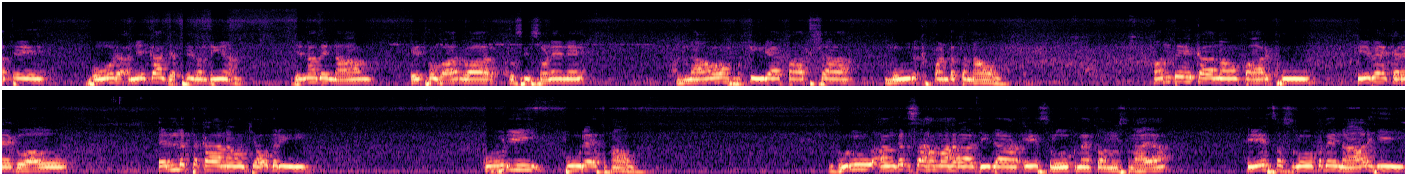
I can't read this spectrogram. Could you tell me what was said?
ਅਤੇ ਹੋਰ ਅਨੇਕਾਂ ਜਥੇਬੰਦੀਆਂ, ਜਿਨ੍ਹਾਂ ਦੇ ਨਾਮ ਇਥੋਂ ਵਾਰ-ਵਾਰ ਤੁਸੀਂ ਸੁਣੇ ਨੇ। ਨਾਉ ਫਕੀਰਾ ਪਾਤਸ਼ਾਹ, ਮੂਰਖ ਪੰਡਤ ਨਾਉ। ਅੰਧੇ ਕਾ ਨਾਉ ਪਾਰਖੂ ਐਵੇਂ ਕਰੇ ਗਵਾਓ ਇੱਲਤ ਕਾ ਨਾਉ ਚੌਧਰੀ, ਕੂੜੀ ਪੂਰੇ ਥਾਉ। ਗੁਰੂ ਅੰਗਦ ਸਾਹਿਬ ਮਹਾਰਾਜ ਜੀ ਦਾ ਇਹ ਸ਼ਲੋਕ ਮੈਂ ਤੁਹਾਨੂੰ ਸੁਣਾਇਆ। ਇਸ ਸ਼ਲੋਕ ਦੇ ਨਾਲ ਹੀ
